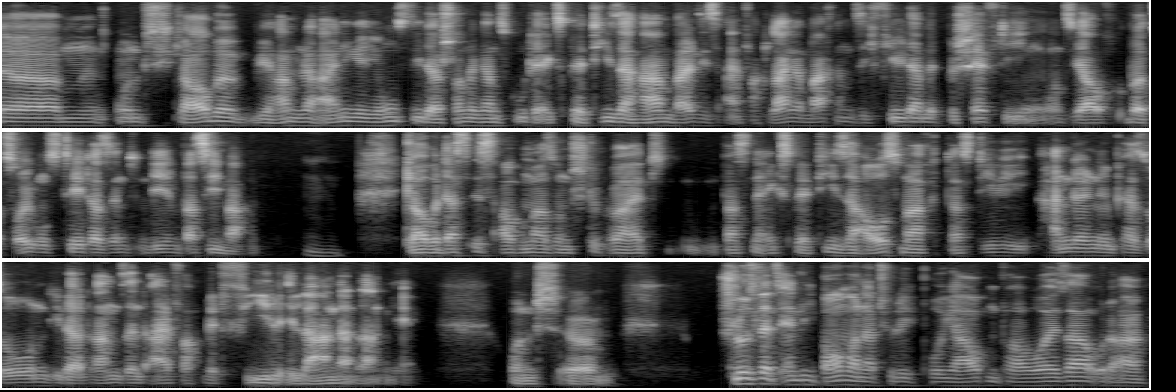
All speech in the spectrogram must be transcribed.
Ähm, und ich glaube, wir haben da einige Jungs, die da schon eine ganz gute Expertise haben, weil sie es einfach lange machen, sich viel damit beschäftigen und sie auch Überzeugungstäter sind in dem, was sie machen. Mhm. Ich glaube, das ist auch immer so ein Stück weit, was eine Expertise ausmacht, dass die handelnden Personen, die da dran sind, einfach mit viel Elan da dran gehen. Und ähm, Schluss letztendlich bauen wir natürlich pro Jahr auch ein paar Häuser oder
